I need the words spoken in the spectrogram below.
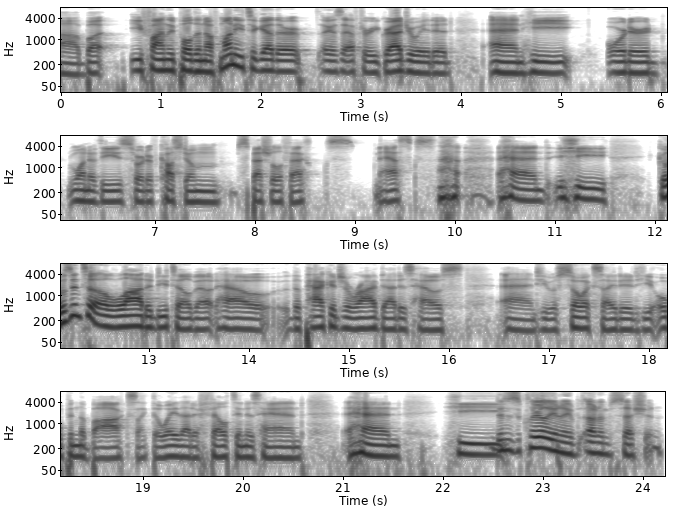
Uh, but he finally pulled enough money together, I guess, after he graduated, and he ordered one of these sort of custom special effects masks, and he goes into a lot of detail about how the package arrived at his house and he was so excited he opened the box like the way that it felt in his hand and he This is clearly an, an obsession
